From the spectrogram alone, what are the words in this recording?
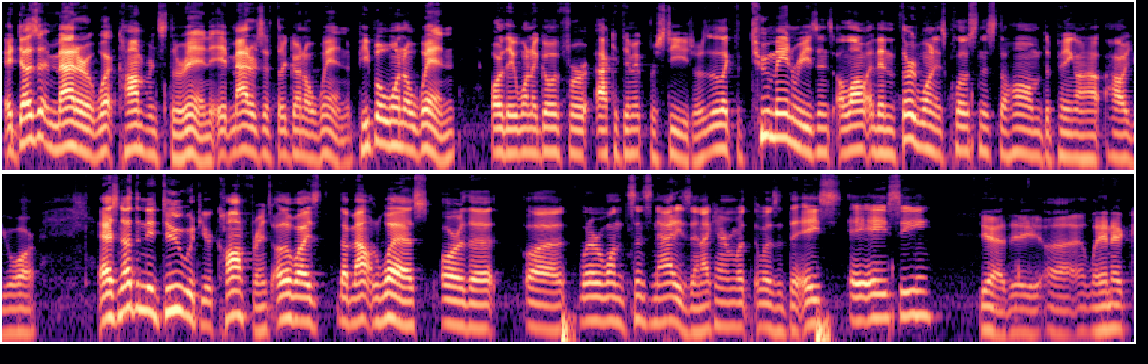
It doesn't matter what conference they're in. It matters if they're going to win. People want to win or they want to go for academic prestige. Those are like the two main reasons along and then the third one is closeness to home depending on how, how you are. It has nothing to do with your conference. Otherwise, the Mountain West or the uh, whatever one Cincinnati's in, I can't remember what was it, the AAC? yeah, the uh, Atlantic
